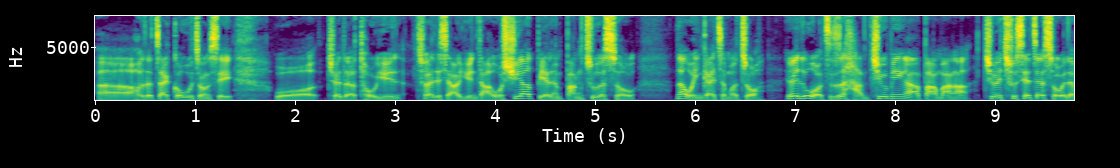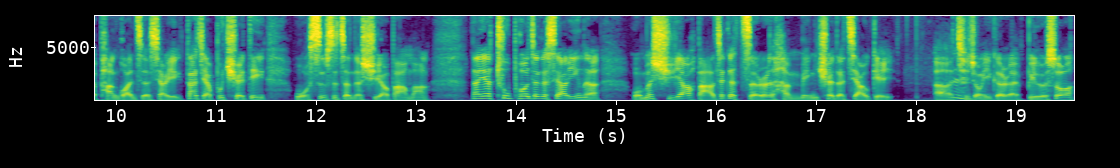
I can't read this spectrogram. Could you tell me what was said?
呃，或者在购物中心，我觉得头晕，突然就想要晕倒，我需要别人帮助的时候，那我应该怎么做？因为如果只是喊救命啊、帮忙啊，就会出现这所谓的旁观者效应，大家不确定我是不是真的需要帮忙。那要突破这个效应呢，我们需要把这个责任很明确的交给。呃，其中一个人，比如说，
